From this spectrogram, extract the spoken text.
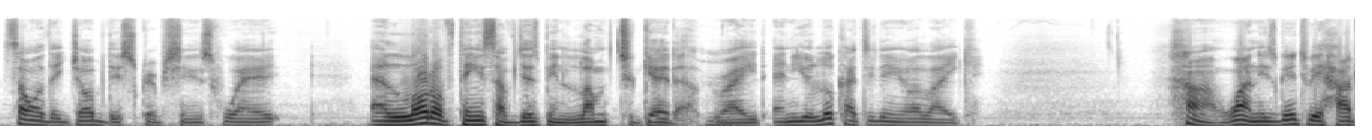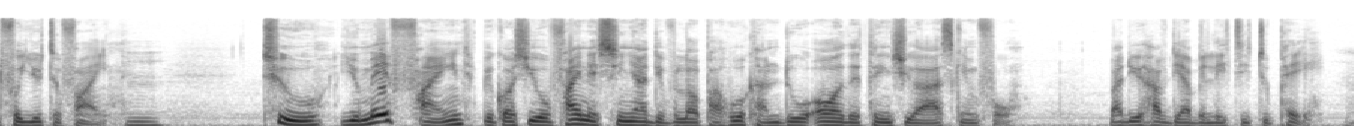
some of the job descriptions where a lot of things have just been lumped together, mm. right? And you look at it and you're like, huh, one, it's going to be hard for you to find. Mm. Two, you may find because you'll find a senior developer who can do all the things you're asking for, but you have the ability to pay. Mm.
